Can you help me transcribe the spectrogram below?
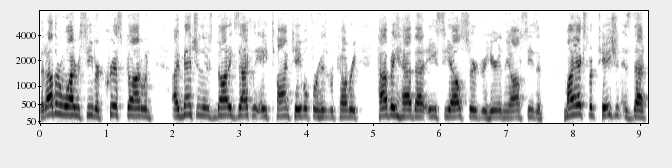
That other wide receiver, Chris Godwin, I mentioned there's not exactly a timetable for his recovery, having had that ACL surgery here in the offseason. My expectation is that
